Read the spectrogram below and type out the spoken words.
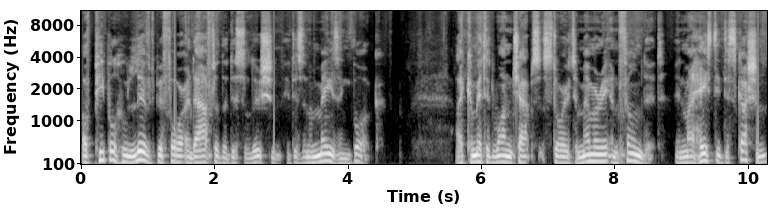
of people who lived before and after the dissolution. It is an amazing book. I committed one chap's story to memory and filmed it. In my hasty discussion,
